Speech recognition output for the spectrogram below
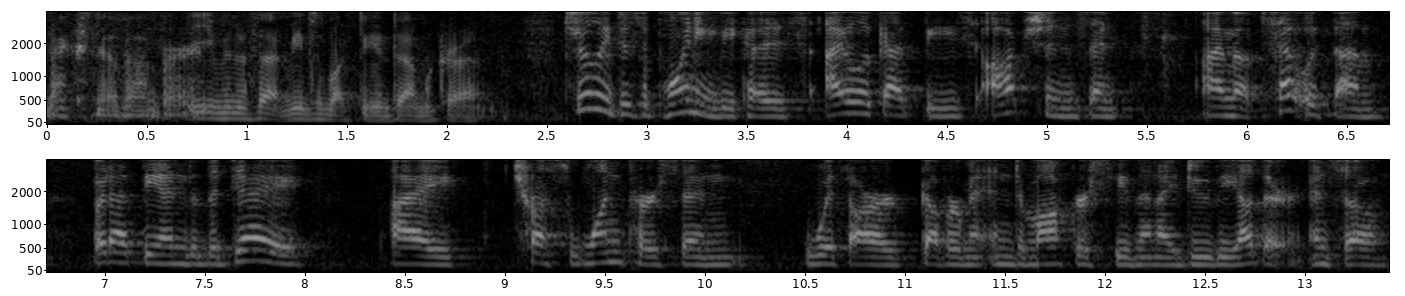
next November. Even if that means electing a Democrat. It's really disappointing because I look at these options and I'm upset with them. But at the end of the day, I trust one person with our government and democracy than I do the other. And so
